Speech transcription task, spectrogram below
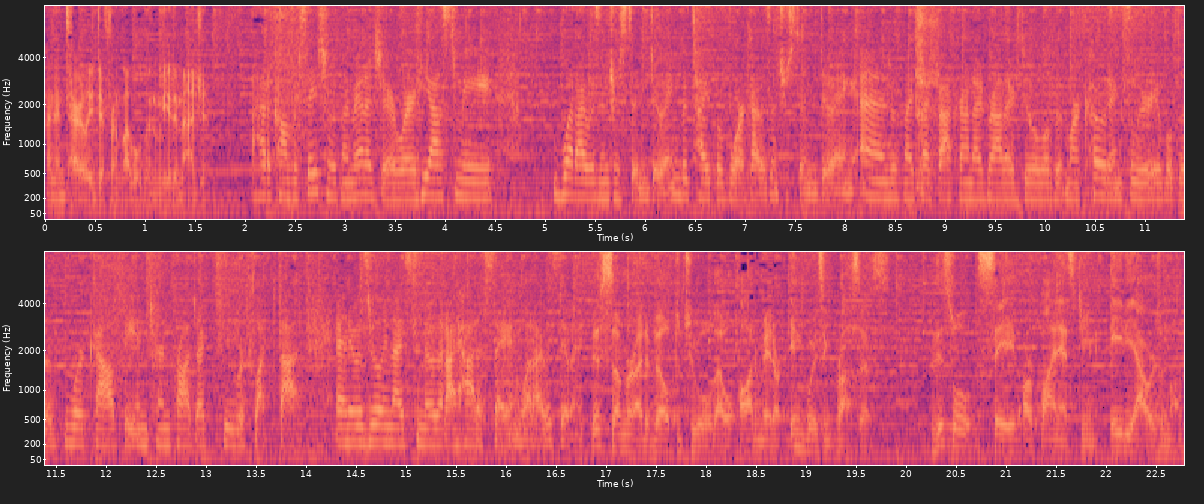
an entirely different level than we had imagined. I had a conversation with my manager where he asked me what I was interested in doing, the type of work I was interested in doing, and with my tech background, I'd rather do a little bit more coding, so we were able to work out the intern project to reflect that. And it was really nice to know that I had a say in what I was doing. This summer, I developed a tool that will automate our invoicing process. This will save our finance team 80 hours a month.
